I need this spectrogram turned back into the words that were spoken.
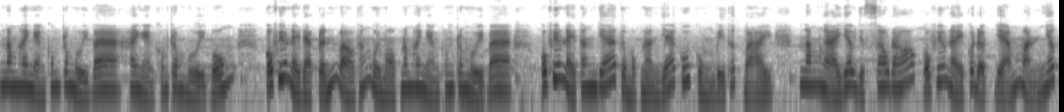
năm 2013-2014. Cổ phiếu này đạt đỉnh vào tháng 11 năm 2013. Cổ phiếu này tăng giá từ một nền giá cuối cùng bị thất bại. 5 ngày giao dịch sau đó, cổ phiếu này có đợt giảm mạnh nhất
